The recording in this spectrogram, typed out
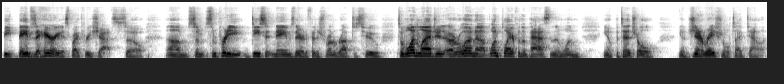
beat Babe Zaharias by three shots. So um, some some pretty decent names there to finish runner up to two to one legend or one uh, one player from the past, and then one you know potential you know generational type talent.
